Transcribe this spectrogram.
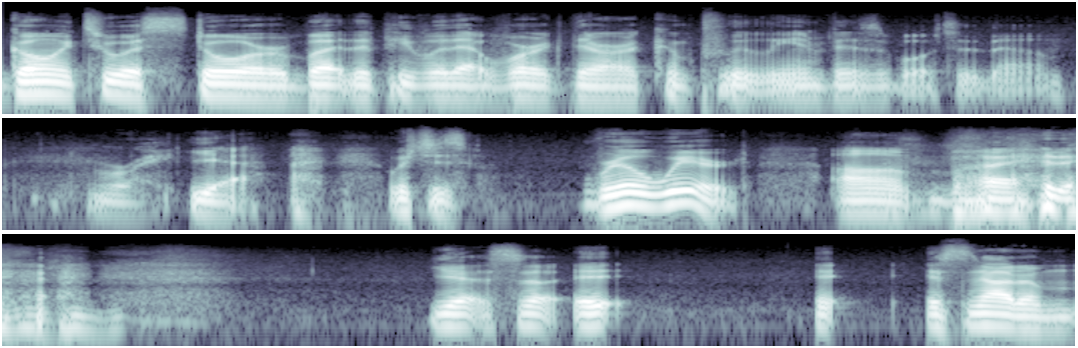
going to a store but the people that work there are completely invisible to them Right. yeah which is real weird um but yeah so it, it it's not a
